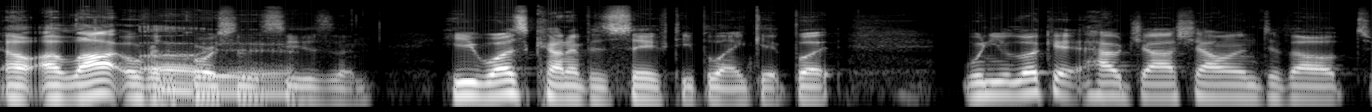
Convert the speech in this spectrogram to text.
a, a lot over the Oh, course of the yeah. season. He was kind of his safety blanket, but when you look at how Josh Allen developed,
